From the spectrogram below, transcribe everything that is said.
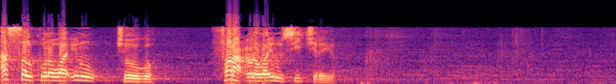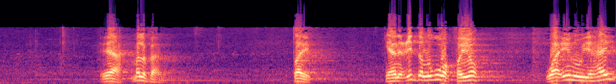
asalkuna waa inuu joogo faracuna waa inuu sii jirayo ya ma la fahmo ayib yaani cidda lagu waqfayo waa inuu yahay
